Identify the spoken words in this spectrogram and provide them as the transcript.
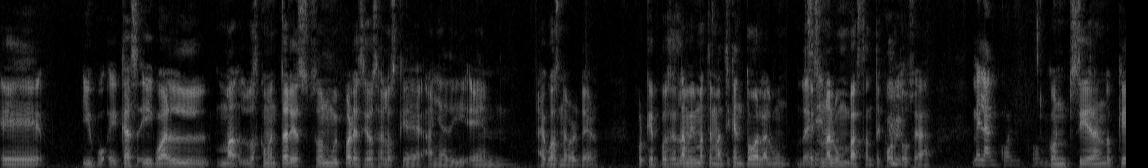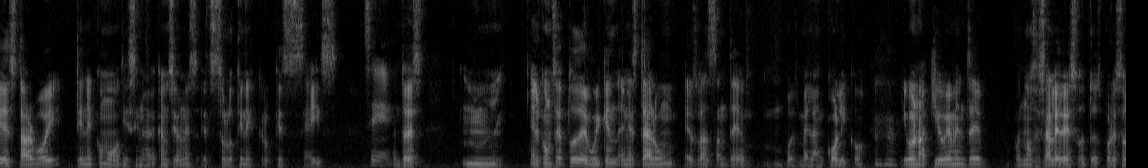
Eh, igual, casi, igual los comentarios son muy parecidos a los que añadí en I Was Never There. Porque pues es la misma temática en todo el álbum. Es un álbum bastante corto, o sea... Melancólico. Considerando que Starboy tiene como 19 canciones, este solo tiene creo que 6. Sí. Entonces, mm, el concepto de Weekend en este álbum es bastante pues melancólico. Y bueno, aquí obviamente pues no se sale de eso. Entonces, por eso,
